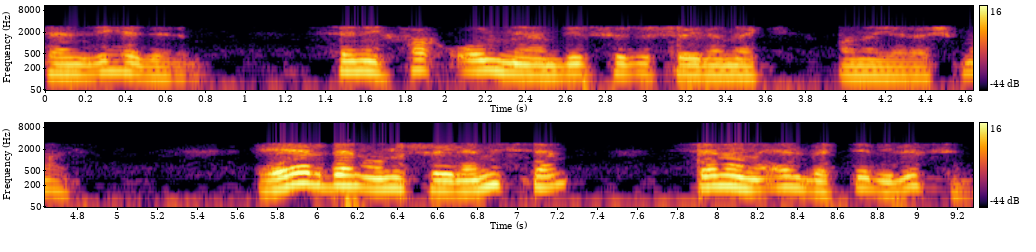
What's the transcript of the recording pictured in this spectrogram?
tenzih ederim. Seni hak olmayan bir sözü söylemek bana yaraşmaz. Eğer ben onu söylemişsem sen onu elbette bilirsin.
